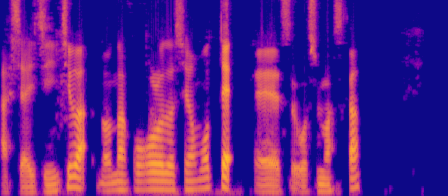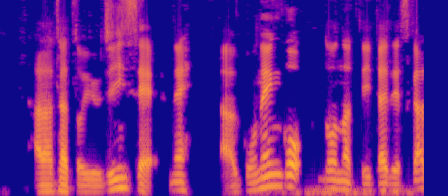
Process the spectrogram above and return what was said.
明日一日はどんな志を持って、えー、過ごしますか？あなたという人生、ね、5年後どうなっていたいですかっ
